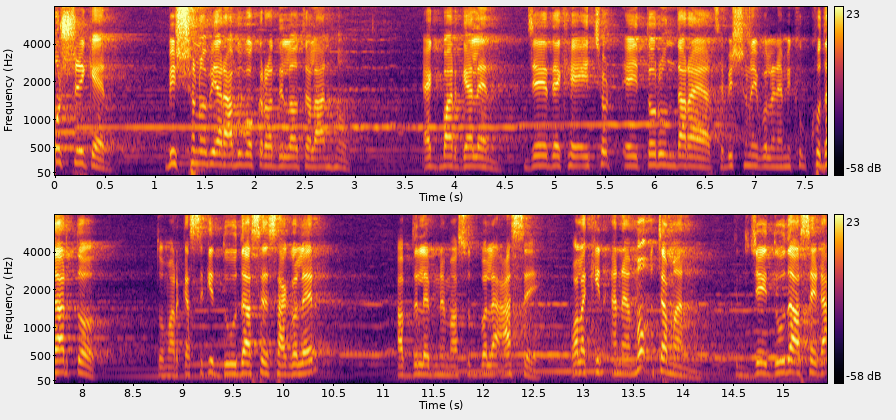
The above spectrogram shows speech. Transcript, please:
মুশরিকের, বিশ্বনবী আর আবু বকর আনহু। একবার গেলেন, যে দেখে এই ছোট, এই তরুণ দাঁড়ায় আছে। বিশ্বনবী বলেন আমি খুব ক্ষুধার্ত তোমার কাছে কি দুধ আছে ছাগলের? আব্দুল্লাহ ইবনে মাসুদ বলে, আছে। ওয়ালাকিন আনা মুতামান। কিন্তু যে দুধ আছে, এটা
